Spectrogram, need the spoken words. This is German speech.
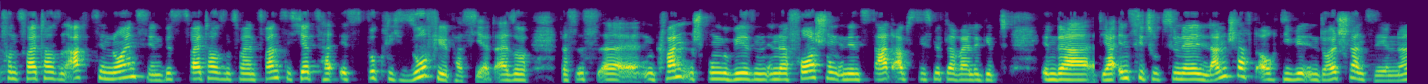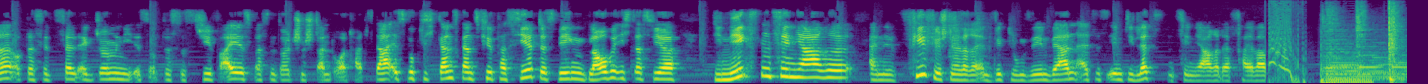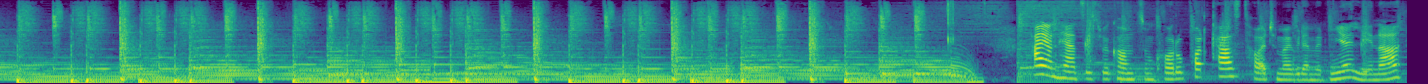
von 2018, 19 bis 2022 jetzt ist wirklich so viel passiert. Also das ist äh, ein Quantensprung gewesen in der Forschung, in den Startups, die es mittlerweile gibt, in der ja, institutionellen Landschaft auch, die wir in Deutschland sehen. Ne? Ob das jetzt CellEgg Germany ist, ob das das GFI ist, was einen deutschen Standort hat. Da ist wirklich ganz, ganz viel passiert. Deswegen glaube ich, dass wir die nächsten zehn Jahre eine viel, viel schnellere Entwicklung sehen werden, als es eben die letzten zehn Jahre der Fall war. Herzlich willkommen zum Coro Podcast. Heute mal wieder mit mir, Lena.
